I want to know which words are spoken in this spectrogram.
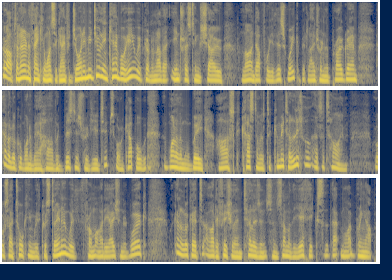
Good afternoon, and thank you once again for joining me. Julian Campbell here. We've got another interesting show lined up for you this week. A bit later in the program, have a look at one of our Harvard Business Review tips, or a couple. One of them will be ask customers to commit a little at a time. We're also talking with Christina with from Ideation at Work. We're going to look at artificial intelligence and some of the ethics that that might bring up.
